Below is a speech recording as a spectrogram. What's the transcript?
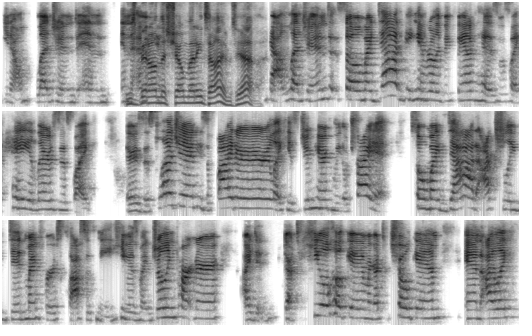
you know legend in in He's been on the show many times. Yeah. yeah legend so my dad being a really big fan of his was like hey there's this like there's this legend he's a fighter like he's gym here can we go try it? So my dad actually did my first class with me. He was my drilling partner. I did got to heel hook him i got to choke him and i like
